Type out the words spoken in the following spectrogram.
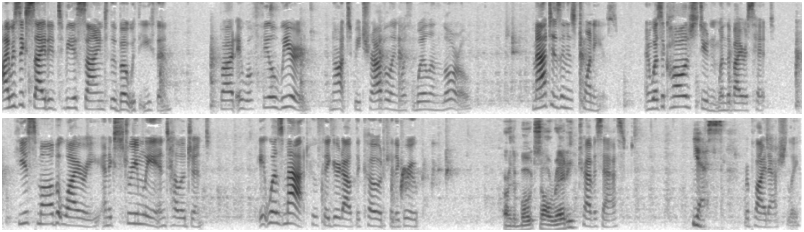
I was excited to be assigned to the boat with Ethan, but it will feel weird not to be traveling with Will and Laurel. Matt is in his 20s and was a college student when the virus hit. He is small but wiry and extremely intelligent. It was Matt who figured out the code for the group, Are the boats all ready? Travis asked. Yes. Replied Ashley.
